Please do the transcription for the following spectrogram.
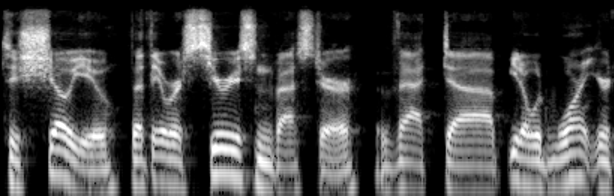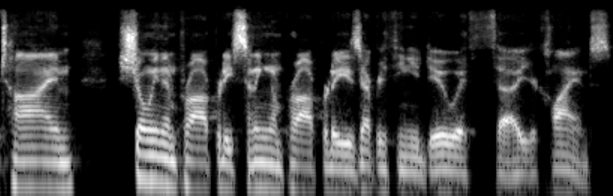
to show you that they were a serious investor that uh, you know would warrant your time, showing them properties, sending them properties, everything you do with uh, your clients?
